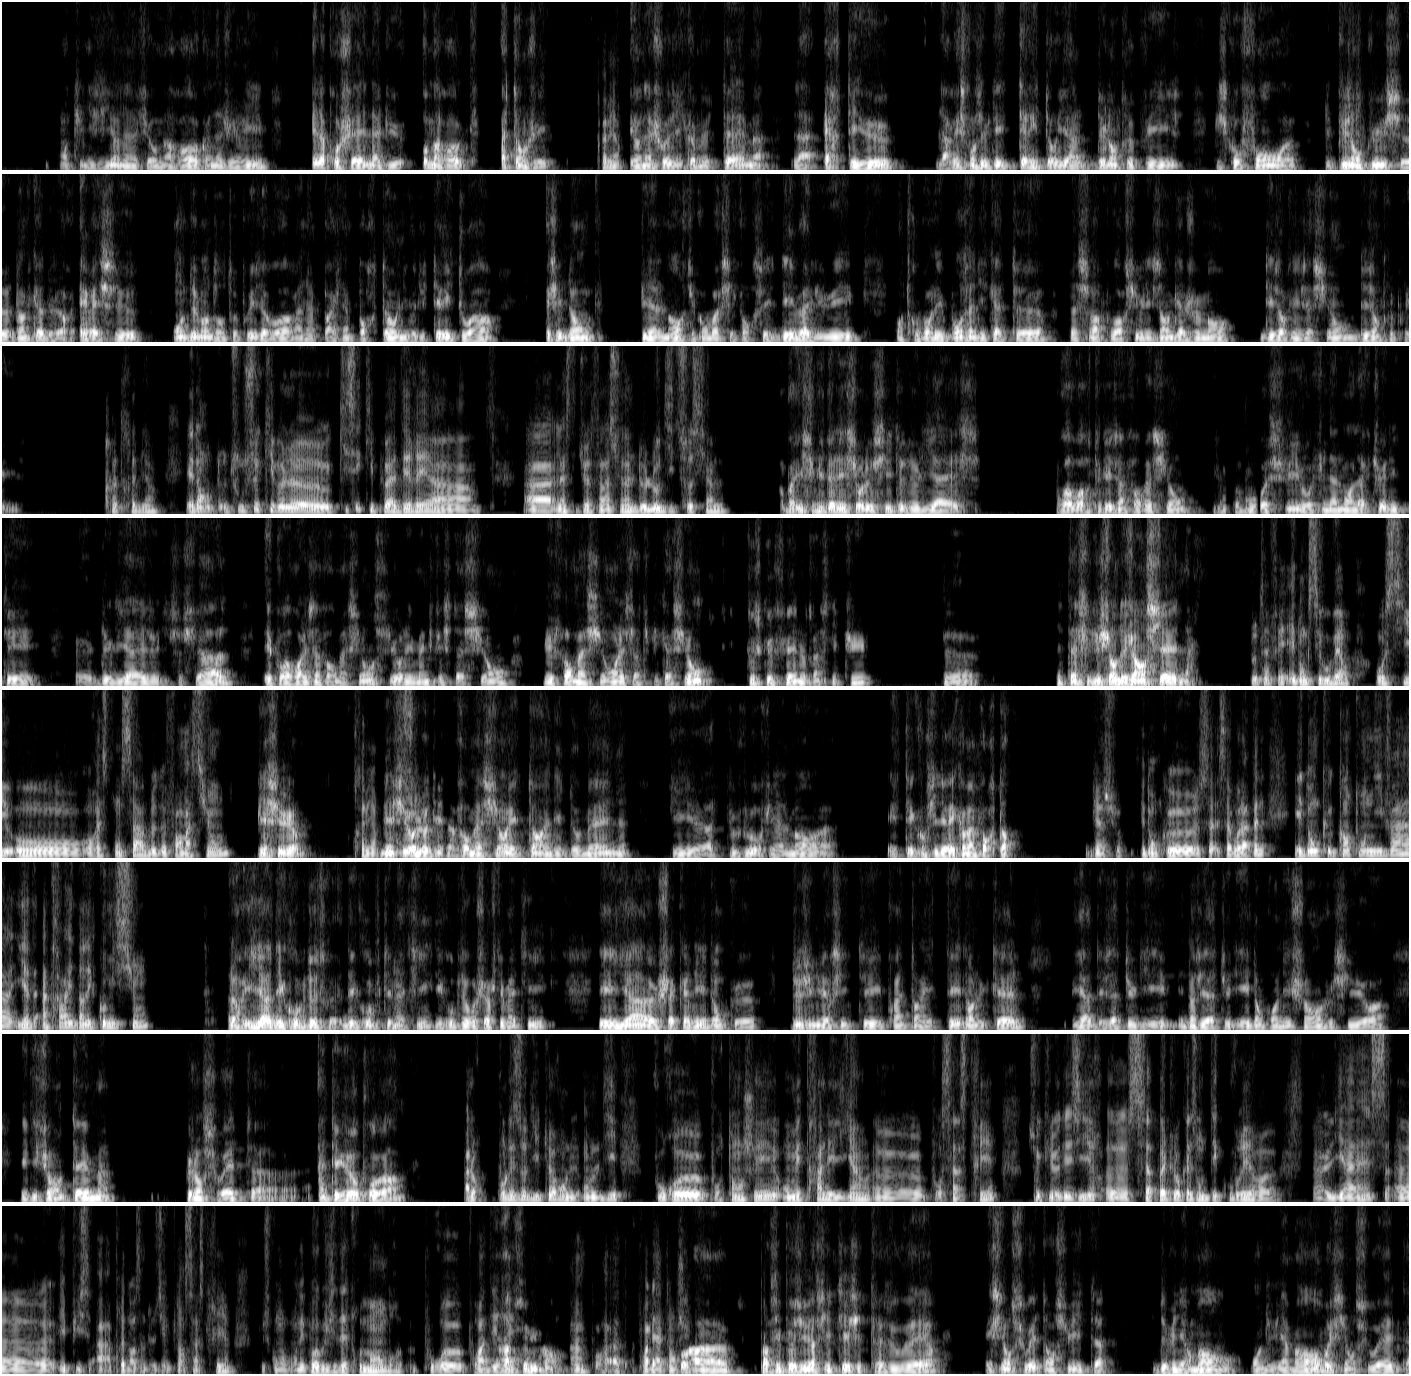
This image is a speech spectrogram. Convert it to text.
en Tunisie, on en a fait au Maroc, en Algérie. Et la prochaine a lieu au Maroc, à Tanger. Très bien. Et on a choisi comme thème la RTE, la responsabilité territoriale de l'entreprise, puisqu'au fond, euh, de plus en plus, euh, dans le cadre de leur RSE, on demande aux entreprises d'avoir un impact important au niveau du territoire. Et c'est donc, finalement, ce qu'on va s'efforcer d'évaluer en trouvant les bons indicateurs, de façon à pouvoir suivre les engagements des organisations, des entreprises. Très, très bien. Et donc, tous ceux qui veulent, euh, qui c'est qui peut adhérer à, l'Institut international de l'audit social? Ah bah, Il suffit d'aller sur le site de l'IAS pour avoir toutes les informations, pour suivre finalement l'actualité euh, de l'IAS, l'audit social, et pour avoir les informations sur les manifestations, les formations, les certifications, tout ce que fait notre institut. Euh, cette institution déjà ancienne. Tout à fait. Et donc, c'est ouvert aussi aux, responsables de formation? Bien sûr. Très bien. Bien sûr, l'audit d'information étant un des domaines qui euh, a toujours finalement euh, été considéré comme important. Bien sûr. Et donc, euh, ça, vaut la peine. Et donc, quand on y va, il y a un travail dans des commissions? Alors, il y a des groupes, de, des groupes thématiques, des groupes de recherche thématiques, et il y a chaque année donc deux universités printemps-été dans lesquelles il y a des ateliers. Et dans ces ateliers, donc, on échange sur les différents thèmes que l'on souhaite euh, intégrer au programme. Alors, pour les auditeurs, on, le dit, pour, euh, pour Tanger, on mettra les liens euh, pour s'inscrire, ceux qui le désirent. ça peut être l'occasion de découvrir l'IAS et puis après, dans un deuxième temps, s'inscrire, puisqu'on n'est pas obligé d'être membre pour, pour adhérer. Absolument. Hein, pour, pour, aller à Tanger. Pour participer aux universités, c'est très ouvert. Et si on souhaite ensuite devenir membre, on devient membre. Et si on souhaite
